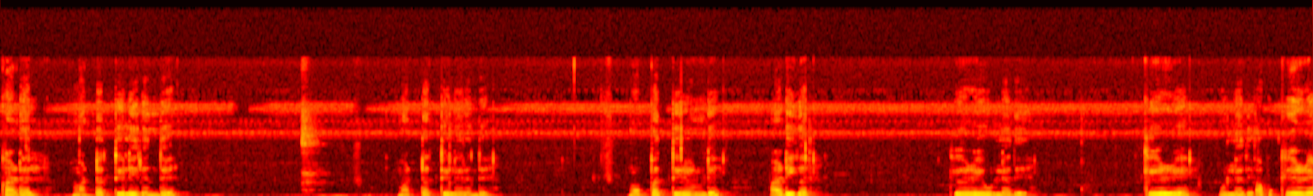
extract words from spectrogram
கடல் மட்டத்திலிருந்து மட்டத்திலிருந்து முப்பத்தி ரெண்டு அடிகள் கீழே உள்ளது. கீழே உள்ளது. அப்போது கீழே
